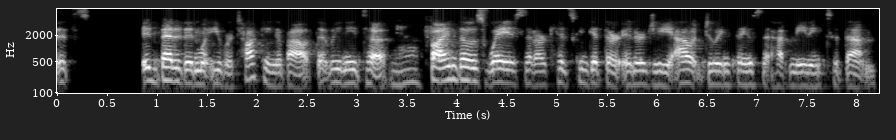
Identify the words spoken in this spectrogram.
it's embedded in what you were talking about that we need to yeah. find those ways that our kids can get their energy out doing things that have meaning to them.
